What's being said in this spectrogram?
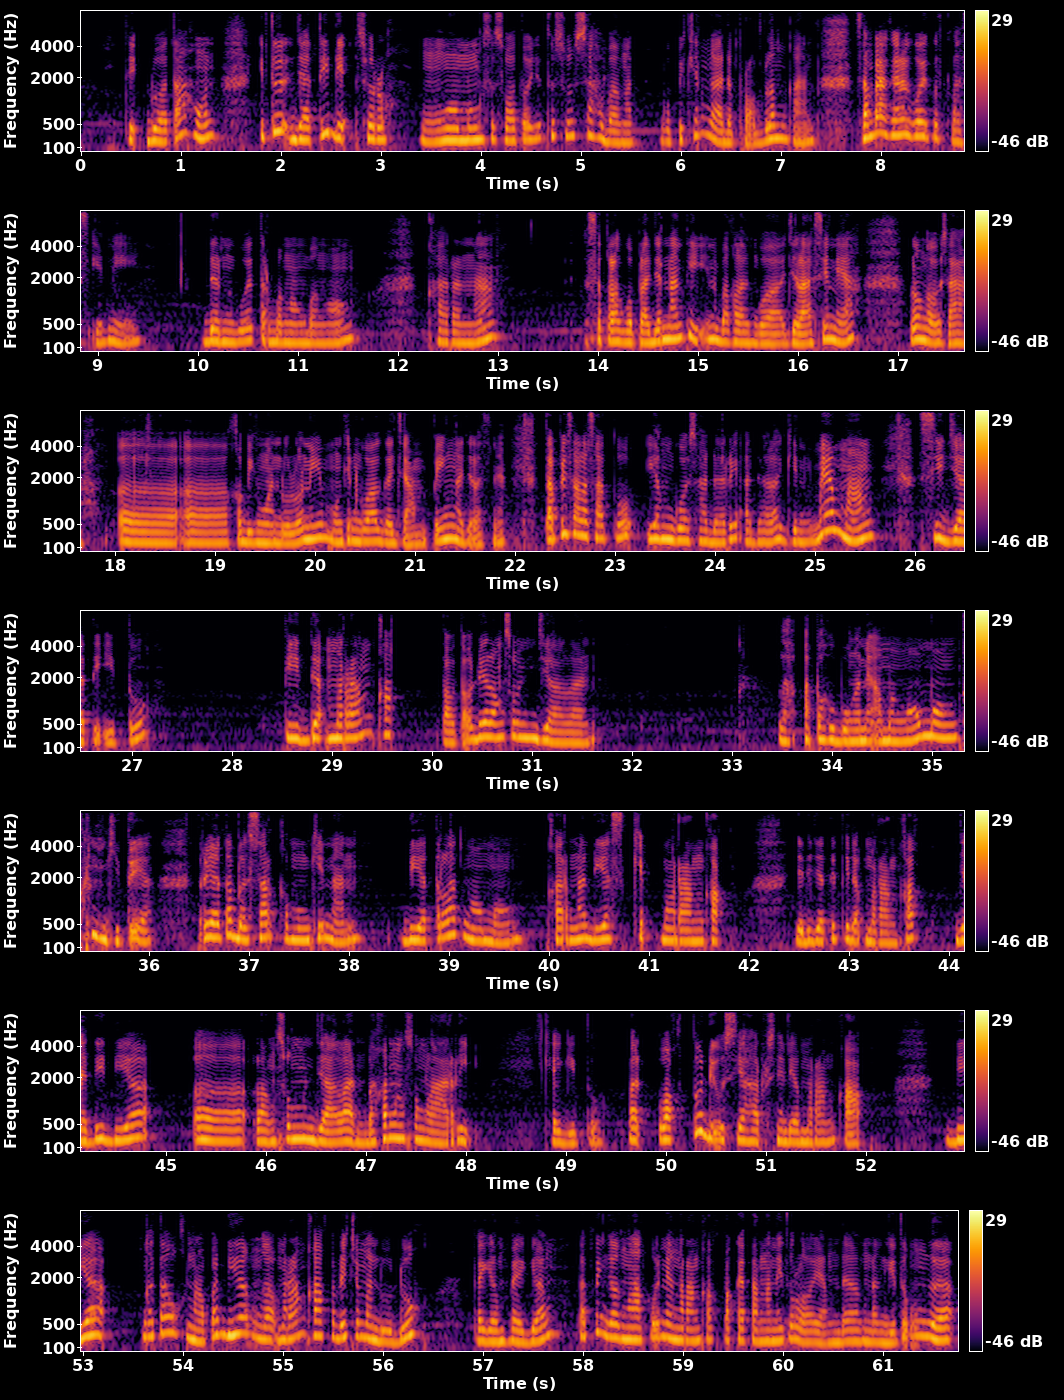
2 tahun itu Jati disuruh ngomong sesuatu aja tuh susah banget. Gue pikir nggak ada problem kan. Sampai akhirnya gue ikut kelas ini. Dan gue terbengong-bengong karena setelah gue pelajar nanti ini bakalan gue jelasin ya. Lo nggak usah uh, uh, kebingungan dulu nih. Mungkin gue agak jumping nggak jelasnya. Tapi salah satu yang gue sadari adalah gini. Memang si jati itu tidak merangkak. Tahu-tahu dia langsung jalan lah apa hubungannya sama ngomong? Kan gitu ya. Ternyata besar kemungkinan dia telat ngomong karena dia skip merangkak. Jadi jati tidak merangkak jadi dia uh, langsung jalan bahkan langsung lari. Kayak gitu. Waktu di usia harusnya dia merangkak dia nggak tahu kenapa dia nggak merangkak. Dia cuma duduk pegang-pegang tapi nggak ngelakuin yang ngerangkak pakai tangan itu loh yang dang dang gitu enggak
